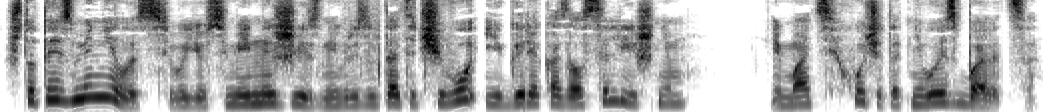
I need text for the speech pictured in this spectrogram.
Что-то изменилось в ее семейной жизни, в результате чего Игорь оказался лишним, и мать хочет от него избавиться.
